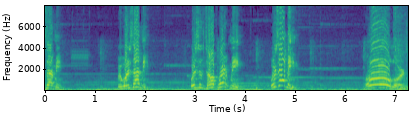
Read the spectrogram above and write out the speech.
Does that mean? Wait, what does that mean? What does the top right mean? What does that mean? Oh, Lord.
